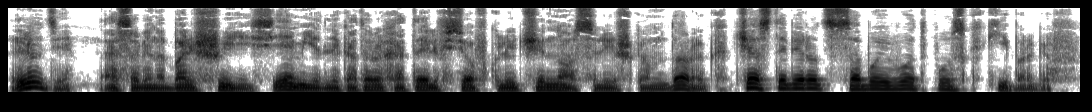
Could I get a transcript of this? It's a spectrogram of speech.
Люди, особенно большие семьи, для которых отель «все включено» слишком дорог, часто берут с собой в отпуск киборгов.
